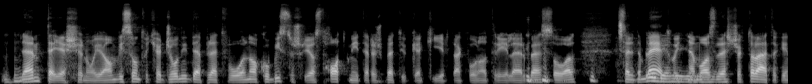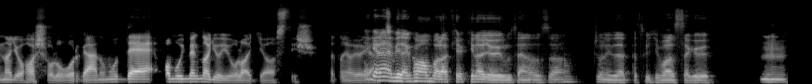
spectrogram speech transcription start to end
Uh-huh. Nem teljesen olyan, viszont hogyha Johnny Depp lett volna, akkor biztos, hogy azt 6 méteres betűkkel kiírták volna a trailerbe, szóval szerintem lehet, igen, hogy igen, nem igen. az lesz, csak találtak egy nagyon hasonló orgánumot, de amúgy meg nagyon jól adja azt is. Tehát nagyon jól igen, elvileg van valaki, aki nagyon jól utánozza Johnny Deppet, úgyhogy valószínűleg ő, uh-huh.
